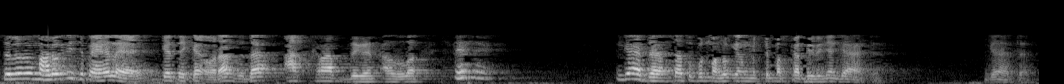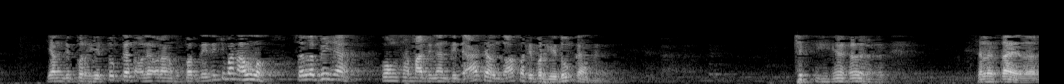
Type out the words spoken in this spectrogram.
Seluruh makhluk ini sepele ketika orang sudah akrab dengan Allah. Sepele. Enggak ada satupun makhluk yang mencemaskan dirinya enggak ada. Enggak ada. Yang diperhitungkan oleh orang seperti ini cuma Allah. Selebihnya wong sama dengan tidak ada untuk apa diperhitungkan? selesai lah.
